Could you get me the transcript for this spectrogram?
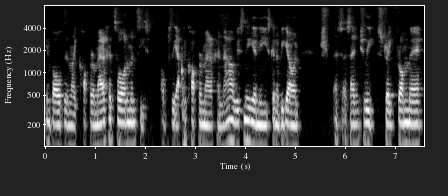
involved in like Copa America tournaments. He's obviously at the Copa America now, isn't he? And he's going to be going essentially straight from there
